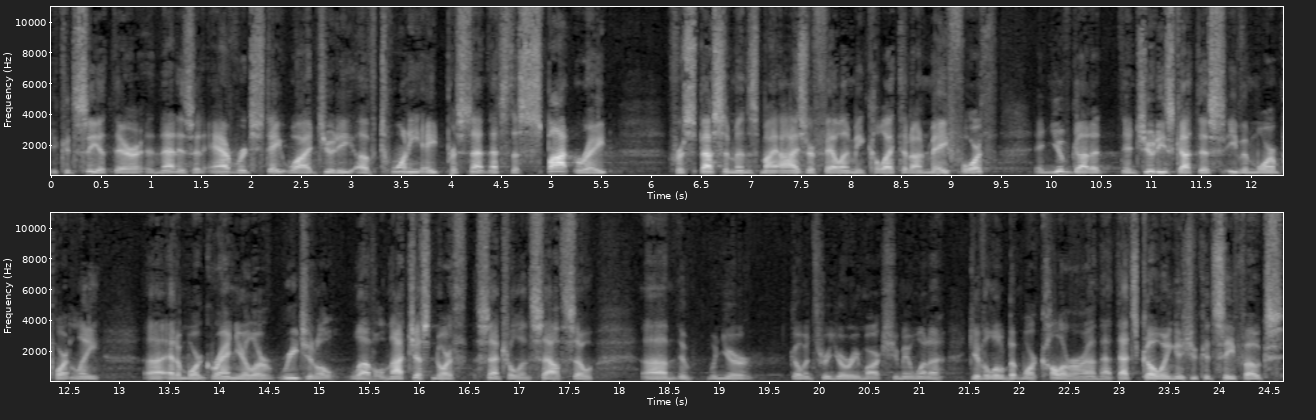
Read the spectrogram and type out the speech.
You can see it there, and that is an average statewide, Judy, of 28%. That's the spot rate for specimens, my eyes are failing me, collected on May 4th. And you've got it, and Judy's got this even more importantly uh, at a more granular regional level, not just north, central, and south. So um, when you're going through your remarks, you may want to give a little bit more color around that. That's going, as you can see, folks,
